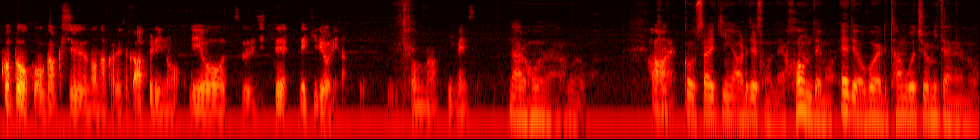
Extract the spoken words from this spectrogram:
ことをこう学習の中でとかアプリの利用を通じてできるようになっているそんなイメージ。なるほどなるほど。は結構最近あれですもんね。本でも絵で覚える単語帳みたいなの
